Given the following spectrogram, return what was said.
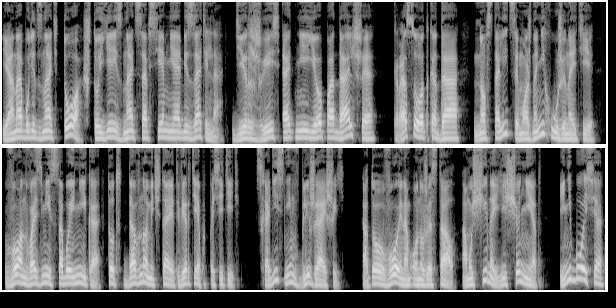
и она будет знать то, что ей знать совсем не обязательно. Держись от нее подальше. Красотка, да, но в столице можно не хуже найти. Вон, возьми с собой Ника, тот давно мечтает вертеп посетить. Сходи с ним в ближайший. А то воином он уже стал, а мужчиной еще нет. И не бойся,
